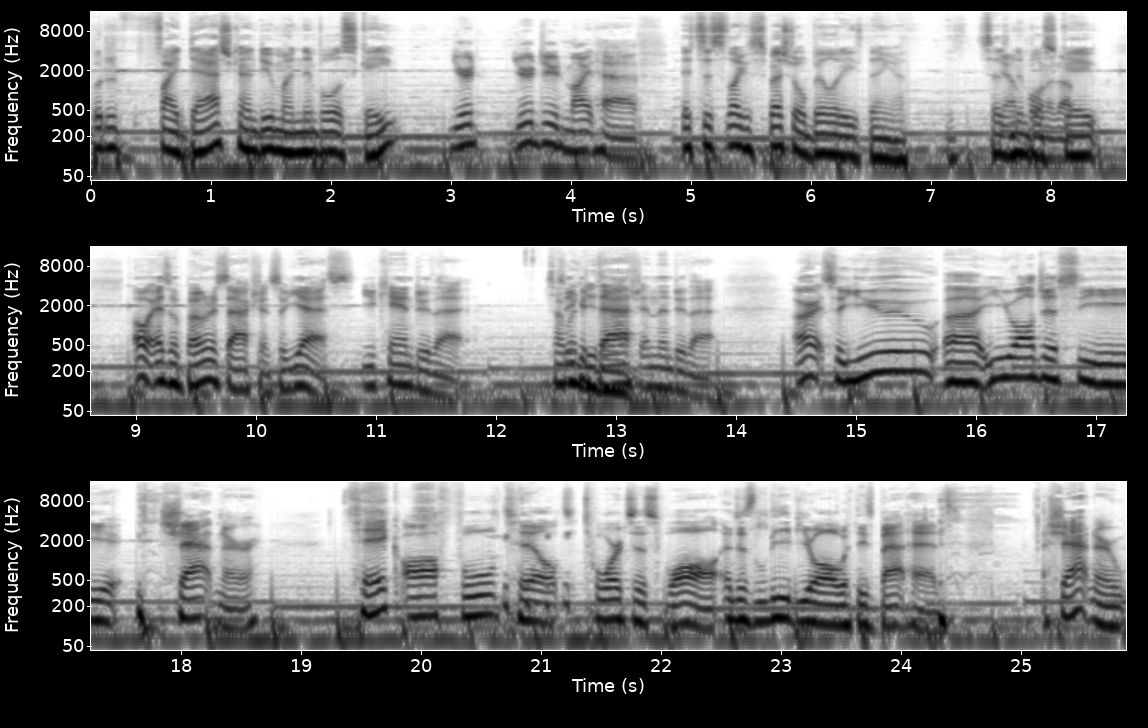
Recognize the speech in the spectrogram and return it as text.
But if I dash, can I do my nimble escape? Your your dude might have. It's just like a special ability thing. It says Yeah, nimble pulling it up. escape. Oh, as a bonus action. So yes, you can do that. So, So you could dash that. and then do that. All right, so you uh, you all just see Shatner take off full tilt towards this wall and just leave you all with these bat heads. Shatner,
